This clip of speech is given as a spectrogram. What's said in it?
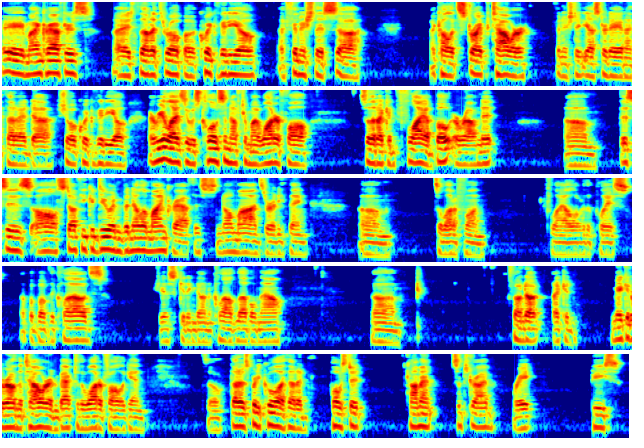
Hey Minecrafters, I thought I'd throw up a quick video. I finished this, uh, I call it Stripe Tower. Finished it yesterday and I thought I'd uh, show a quick video. I realized it was close enough to my waterfall so that I can fly a boat around it. Um, this is all stuff you could do in vanilla Minecraft. This is no mods or anything. Um, it's a lot of fun. Fly all over the place up above the clouds. Just getting down to cloud level now. Um, found out I could make it around the tower and back to the waterfall again. So thought it was pretty cool. I thought I'd post it, comment, subscribe, rate. Peace.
